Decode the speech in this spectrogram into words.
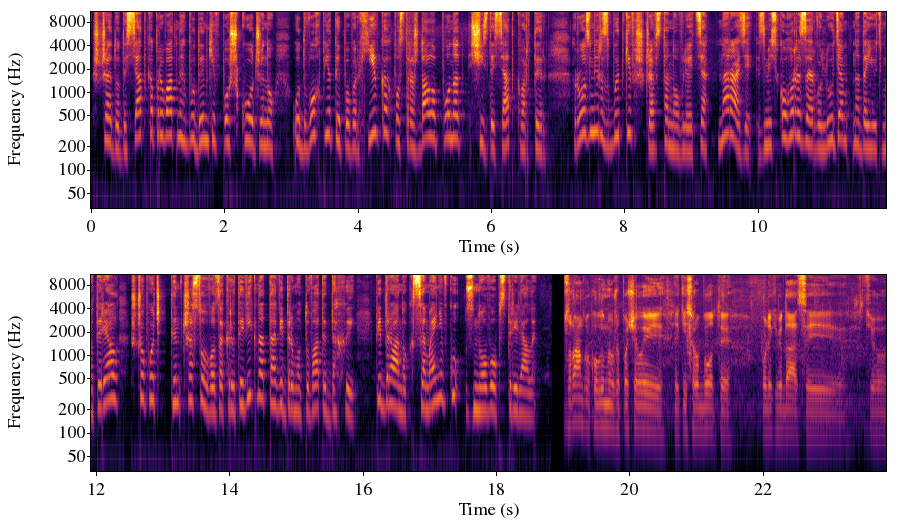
ще до десятка приватних будинків пошкоджено. У двох п'ятиповерхівках постраждало понад 60 квартир. Розмір збитків ще встановлюється. Наразі з міського резерву людям надають матеріал, щоб хоч тимчасово закрити вікна та відремонтувати дахи. Під ранок Семенівку знову обстріляли. Зранку, коли ми вже почали якісь роботи по ліквідації цього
